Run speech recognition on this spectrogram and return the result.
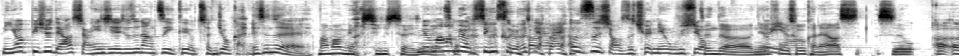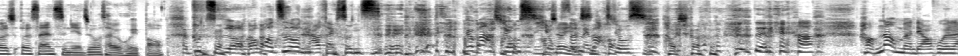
你又必须得要想一些，就是让自己可以有成就感的。哎，真的哎，妈妈没有薪水，没有妈妈没有薪水，而且还二十四小时全年无休。真的，你的付出可能要十十五呃二二三十年之后才有回报，还不止哦，搞不好之后你还要带孙子哎，没有办法休息，永生没办法休息，好像对啊。好，那我们聊回来，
